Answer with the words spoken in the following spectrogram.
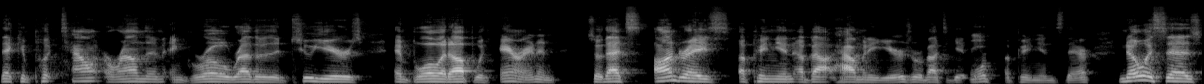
that can put talent around them and grow rather than two years and blow it up with Aaron. And so that's Andre's opinion about how many years. We're about to get more opinions there. Noah says,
